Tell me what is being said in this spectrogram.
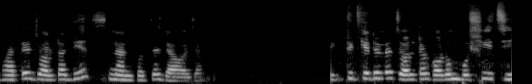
ভাতে জলটা দিয়ে স্নান করতে যাওয়া যাক। একটু কেটেলে জলটা গরম বসিয়েছি।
